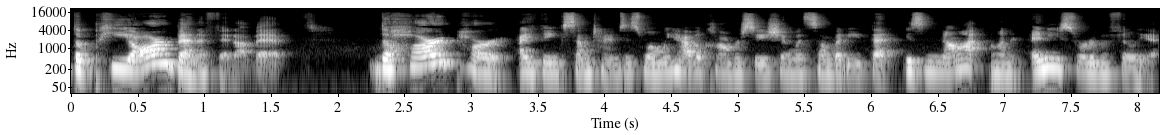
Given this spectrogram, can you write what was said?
the PR benefit of it. The hard part, I think, sometimes is when we have a conversation with somebody that is not on any sort of affiliate.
